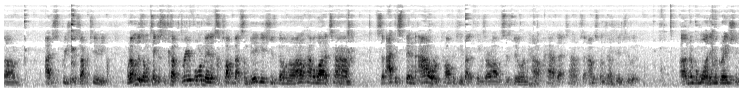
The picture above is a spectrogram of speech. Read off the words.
um, I just appreciate this opportunity. What I'm going to do is I'm going to take just a couple, three or four minutes to talk about some big issues going on. I don't have a lot of time, so I could spend an hour talking to you about the things our office is doing. I don't have that time, so I'm just going to jump into it. Uh, number one, immigration.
